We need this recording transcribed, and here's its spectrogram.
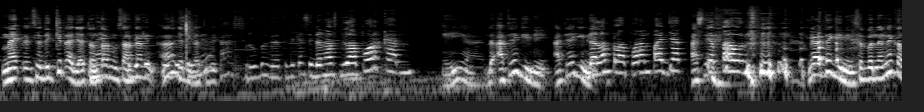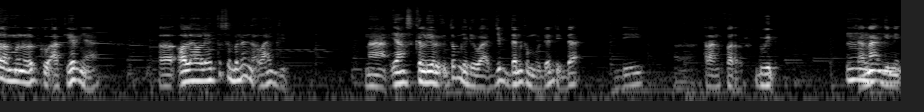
Naik sedikit aja contoh naik misalkan sedikit ah, jadi gratifikasi. berubah gratifikasi dan harus dilaporkan Iya, artinya gini, artinya gini. dalam pelaporan pajak Asli. setiap tahun Nggak artinya gini, sebenarnya kalau menurutku akhirnya eh, oleh-oleh itu sebenarnya nggak wajib. Nah, yang sekeliru itu menjadi wajib dan kemudian tidak di eh, transfer duit. Hmm. Karena gini,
